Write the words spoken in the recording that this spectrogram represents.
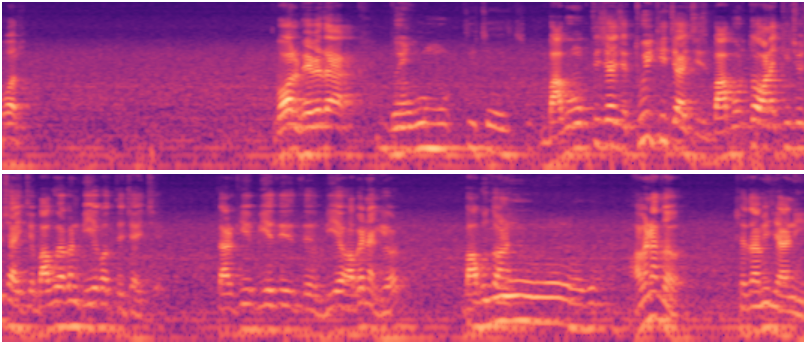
বল। বল ভেবে দেখ। তুই বাবু মুক্তি চাইছে। বাবু মুক্তি চাইছে? তুই কি চাইছিস? বাবুর তো অনেক কিছু চাইছে। বাবু এখন বিয়ে করতে চাইছে। তার কি বিয়ে দিতে বিয়ে হবে নাকি ওর? বাবু তো অনেক হবে না। তো? সেটা আমি জানি।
